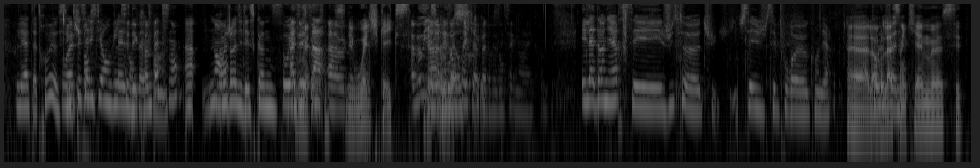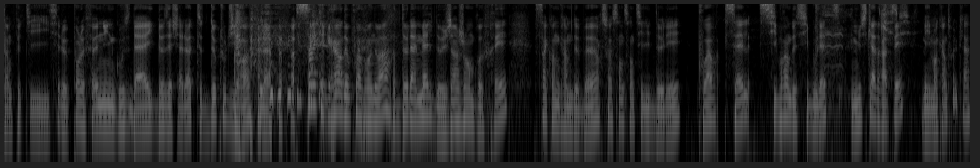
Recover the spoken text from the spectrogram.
Léa, t'as trouvé aussi C'est une spécialité anglaise. C'est en des fait, crumpets, enfin. non Ah, Non, non. moi j'aurais dit des scones. Oui, Ah, c'est ça. Ah, les Welsh cakes. Ah bah oui, il y Ah, a des raisins secs, il n'y a pas de raisins secs dans les crumpets. Et la dernière, c'est juste, euh, tu, c'est, c'est pour euh, comment dire Euh, alors la fun. cinquième, c'est un petit, c'est le pour le fun, une gousse d'ail, deux échalotes, deux clous de girofle, 5 grains de poivre noir, de la mêle de gingembre frais, 50 g de beurre, 60 centilitres de lait, poivre, sel, 6 brins de ciboulette, muscade râpée. Mais il manque un truc là.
